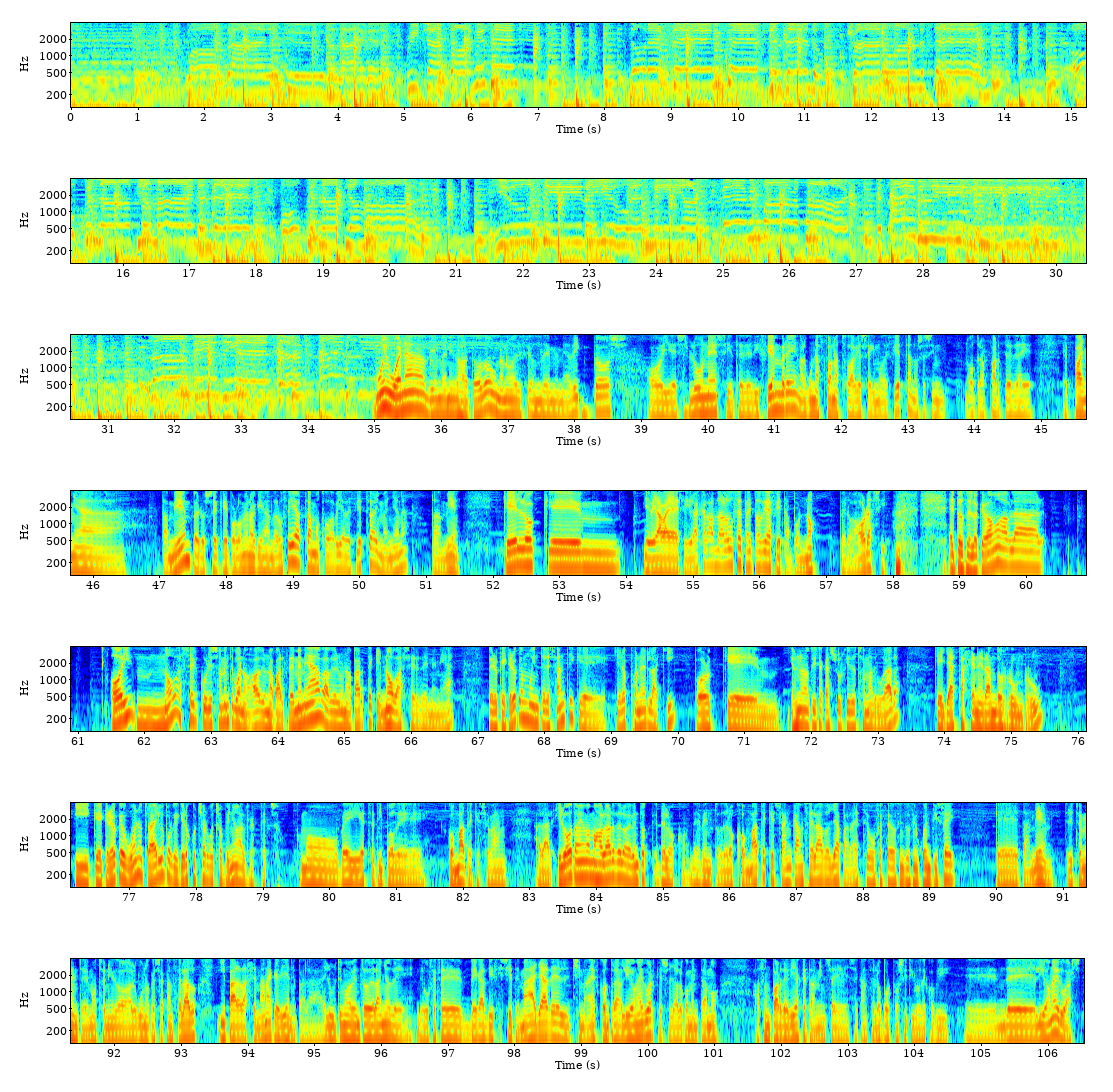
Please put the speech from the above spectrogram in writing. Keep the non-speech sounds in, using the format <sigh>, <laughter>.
us. Muy buenas, bienvenidos a todos, una nueva edición de Meme Adictos. Hoy es lunes 7 de diciembre, en algunas zonas todavía seguimos de fiesta, no sé si en otras partes de España también, pero sé que por lo menos aquí en Andalucía estamos todavía de fiesta y mañana también. ¿Qué es lo que... mm, Y ya vaya a decir, es que los andaluces estáis todavía de fiesta, pues no, pero ahora sí. <laughs> Entonces lo que vamos a hablar Hoy mm, no va a ser curiosamente, bueno, va a haber una parte de MMA, va a haber una parte que no va a ser de MMA, pero que creo que es muy interesante y que quiero exponerla aquí porque mm, es una noticia que ha surgido esta madrugada, que ya está generando run run y que creo que es bueno traerlo porque quiero escuchar vuestra opinión al respecto. ¿Cómo veis este tipo de combates que se van a dar? Y luego también vamos a hablar de los eventos de los de eventos, de los combates que se han cancelado ya para este UFC 256 que también, tristemente, hemos tenido alguno que se ha cancelado, y para la semana que viene, para el último evento del año de, de UFC Vegas 17, más allá del Chimaev contra Leon Edward, que eso ya lo comentamos hace un par de días, que también se, se canceló por positivo de COVID eh, de Leon Edwards.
